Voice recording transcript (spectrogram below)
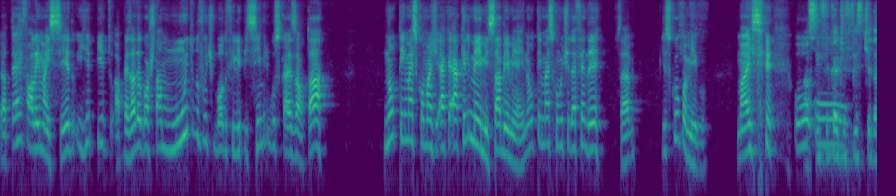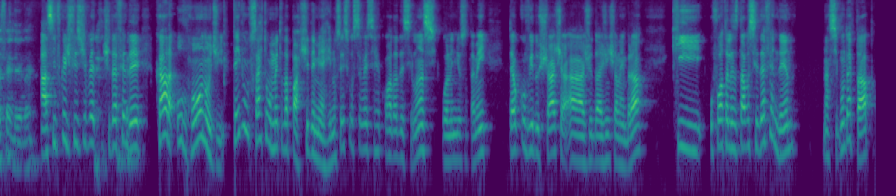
Eu até falei mais cedo e repito, apesar de eu gostar muito do futebol do Felipe e sempre buscar exaltar, não tem mais como. É aquele meme, sabe, MR? Não tem mais como te defender, sabe? Desculpa, amigo. Mas. O, assim fica o... difícil te defender, né? Assim fica difícil te defender. Cara, o Ronald teve um certo momento da partida, MR. Não sei se você vai se recordar desse lance, o Alenilson também. Até eu convido o chat a ajudar a gente a lembrar que o Fortaleza estava se defendendo na segunda etapa.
